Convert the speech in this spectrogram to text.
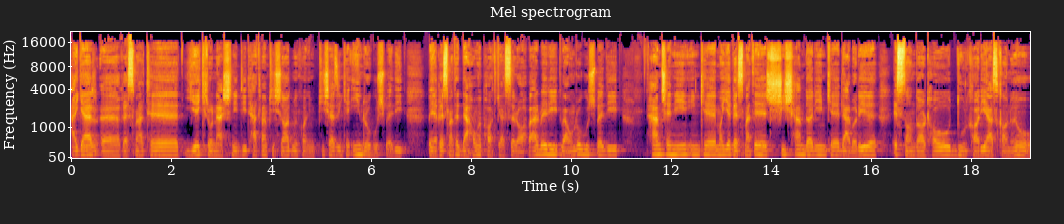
اگر قسمت یک رو نشنیدید حتما پیشنهاد می‌کنیم پیش از اینکه این رو گوش بدید به قسمت دهم پادکست راهبر برید و اون رو گوش بدید. همچنین اینکه ما یه قسمت شیش هم داریم که درباره استانداردها و دورکاری از خانه و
